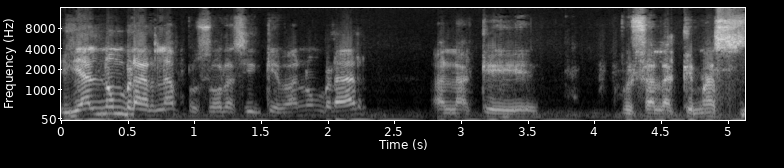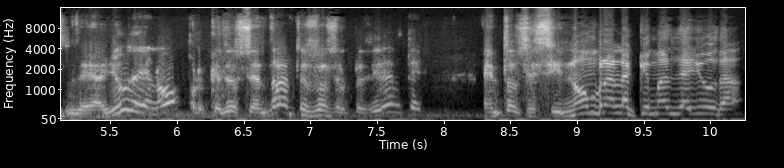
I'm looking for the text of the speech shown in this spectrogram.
Y al nombrarla, pues ahora sí que va a nombrar a la que, pues a la que más le ayude, ¿no? Porque de eso se trata, eso es el presidente. Entonces, si nombra a la que más le ayuda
